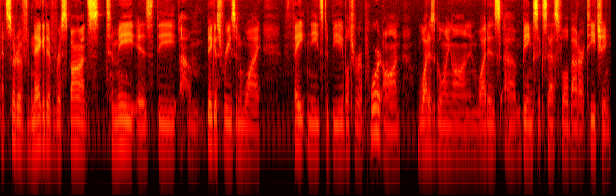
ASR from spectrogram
that sort of negative response to me is the um, biggest reason why Fate needs to be able to report on what is going on and what is um, being successful about our teaching.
